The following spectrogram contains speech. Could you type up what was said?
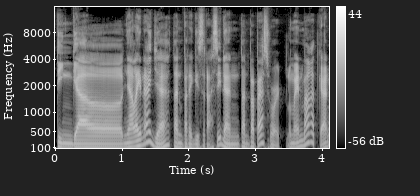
Tinggal nyalain aja tanpa registrasi dan tanpa password. Lumayan banget kan?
